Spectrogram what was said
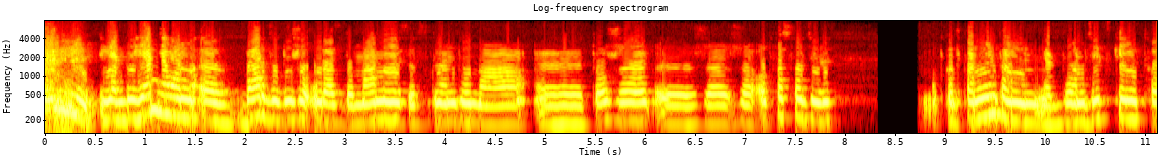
jakby ja miałam e, bardzo dużo uraz do mamy ze względu na e, to, że, że, że od zasadzie, odkąd pamiętam, jak byłam dzieckiem, to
